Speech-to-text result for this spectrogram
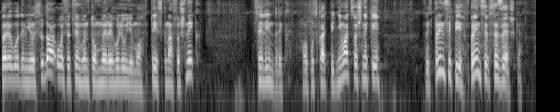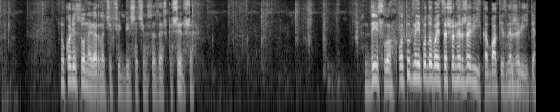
Переводимо його сюди. Ось оцим винтом ми регулюємо тиск на сошник. Циліндрик опускати, піднімати сошники. Тобто, в принципі, принцип СЗшки. Ну, колесо, мабуть, чуть-чуть більше, ніж СЗшка, ширше. Дишло. Отут мені подобається, що нержавійка, бак із нержавійки.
